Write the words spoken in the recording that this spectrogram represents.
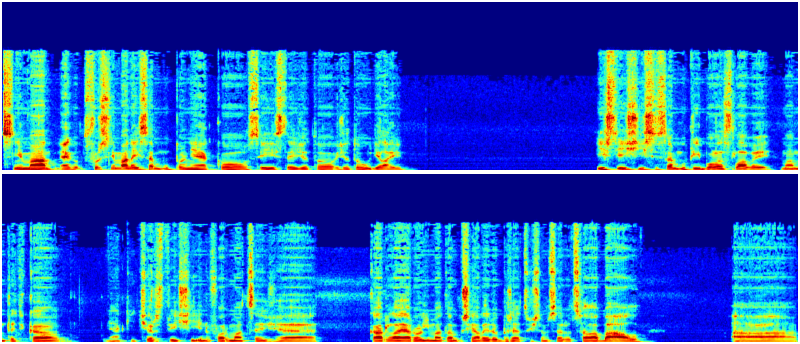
s nima, jako furt s nima nejsem úplně jako si jistý, že to, že to udělají. Jistější si jsem u té Boleslavy. Mám teďka nějaký čerstvější informace, že Karla Jarolíma tam přijali dobře, což jsem se docela bál. A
